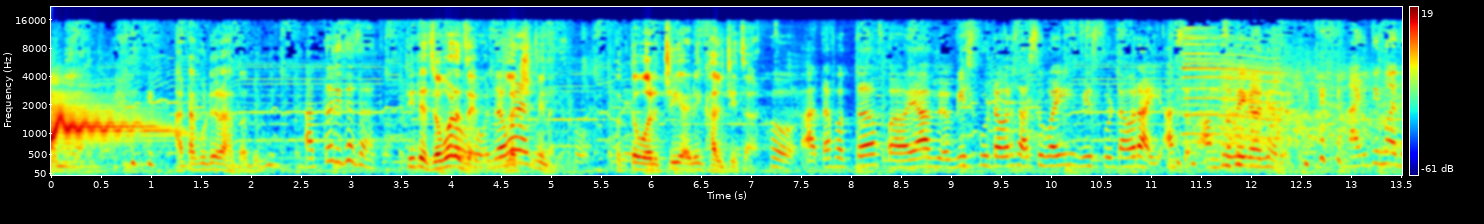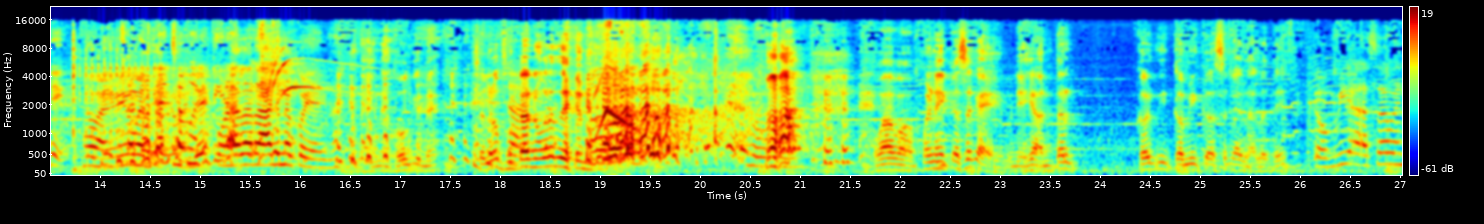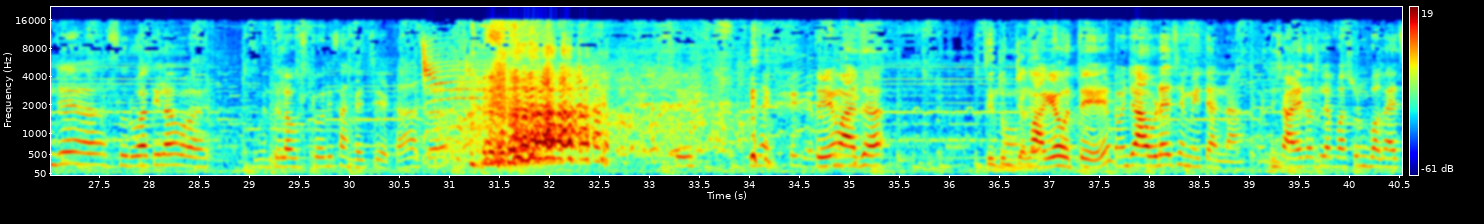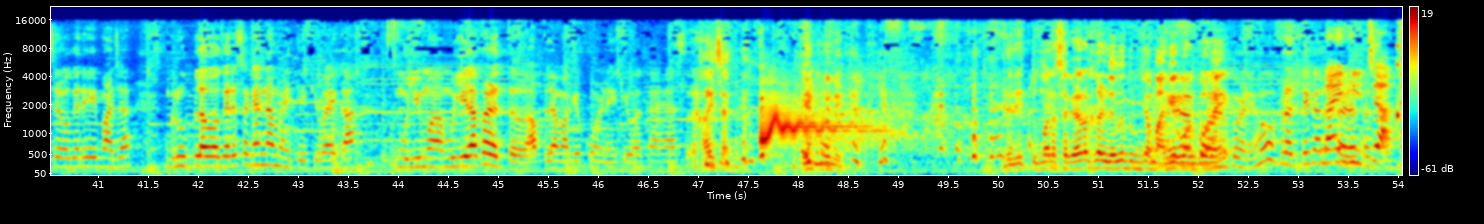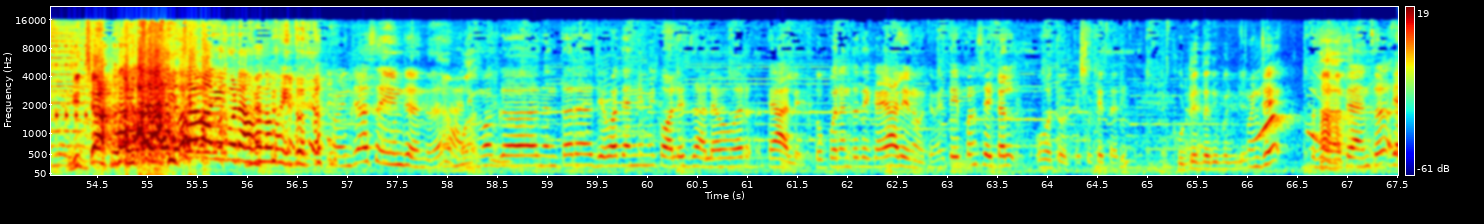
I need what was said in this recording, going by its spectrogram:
आता कुठे राहता तुम्ही? आता तिथेच राहतो. तिथे जवळच हो, हो, आहे जवळच आहे. लक्ष्मीनगर. हो. फक्त वरची आणि खालची चाळ. हो आता फक्त अ, या वीस फुटावर सासूबाई वीस फुटावर आई. असं आमचं वेगळं घर आहे. आणि ती मध्ये. हो, आणि मी म्हणजे ती कोणाला राग नको यायला. नाही, नाही, हो की नाही? सगळं फुटांवरच आहे. वा वा. पण हे कसं काय? म्हणजे हे अंतर कधी कमी कसं काय झालं ते? कमी असं म्हणजे अ, सुरुवातीला अ, म्हणजे लव्ह स्टोरी सांगायची आहे का? असं? ते- माझ्या ते तुमच्या मागे होते. म्हणजे आवडायचे मी त्यांना. म्हणजे शाळेत असल्यापासून बघायचे वगैरे हे माझ्या ग्रुपला वगैरे सगळ्यांना माहिती आहे किंवा एका मुली मुलीला कळतं आपल्या मागे कोण आहे किंवा काय असं. काय सांगता? एक मिनिट. म्हणजे तुम्हाला सगळ्यांना कळलेलं तुमच्या मागे कोण कोण आहे? कोण आहे? हो प्रत्येकाला नाही कळत हिच्या. असतं. हिच्या? हिच्या मागे कोण आहे आम्हाला माहीत होतं. म्हणजे असं इन जनरल आणि मग? अ, नंतर जेव्हा त्यांनी मी कॉलेज झाल्यावर ते आले तोपर्यंत ते काही आले नव्हते. म्हणजे ते पण सेटल होत होते कुठेतरी. कुठेतरी म्हणजे? म्हणजे अ, त्यांचं अ,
